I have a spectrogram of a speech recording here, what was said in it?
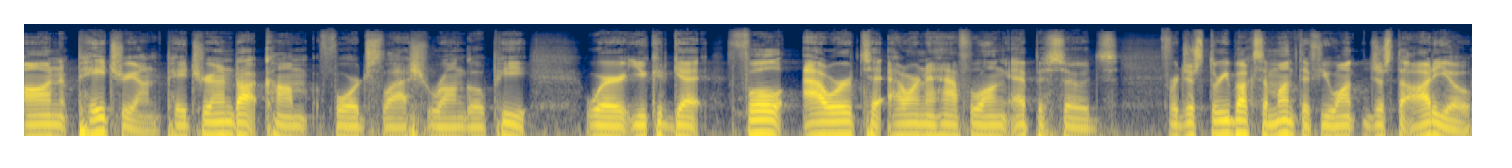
on Patreon, patreon.com forward slash WrongOP, where you could get full hour to hour and a half long episodes for just three bucks a month if you want just the audio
